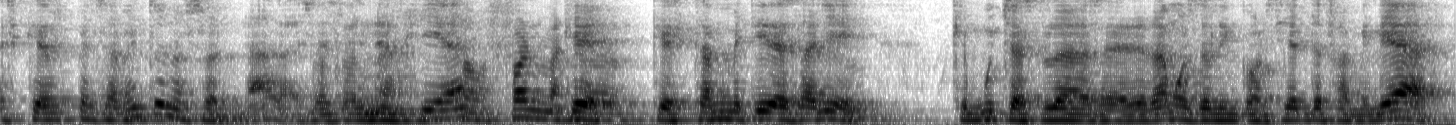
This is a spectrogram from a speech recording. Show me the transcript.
Es que los pensamientos no son nada, son energía son formas, que, que están metidas allí, que muchas las heredamos del inconsciente familiar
